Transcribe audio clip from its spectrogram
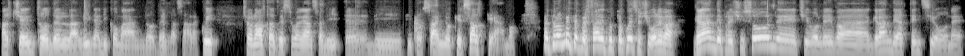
al centro della linea di comando della sala. Qui c'è un'altra testimonianza di, eh, di Tito Sagno che saltiamo. Naturalmente per fare tutto questo ci voleva grande precisione, ci voleva grande attenzione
